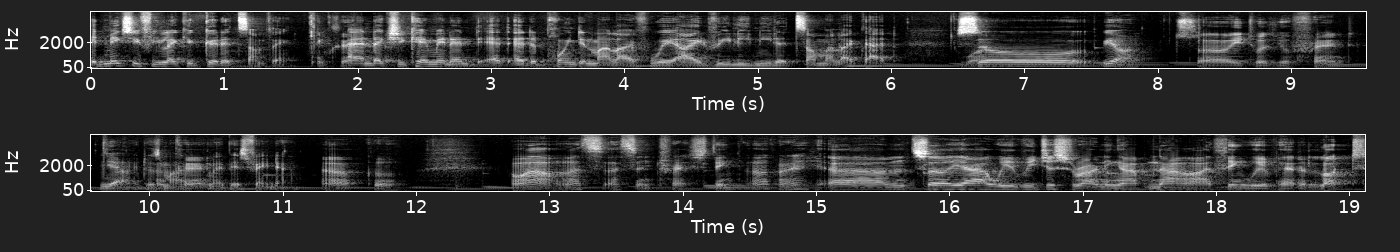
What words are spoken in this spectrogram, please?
It makes you feel like you're good at something. Exactly. And like she came in at, at, at a point in my life where I really needed someone like that. So yeah, so it was your friend. yeah, it was Okay. my, my best friend. Yeah. Oh, cool. Wow, that's that's interesting. Okay. Um, so yeah, we we're just rounding up now. I think we've had a lot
